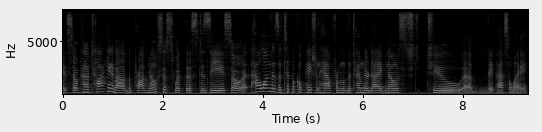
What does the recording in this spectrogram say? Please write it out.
Right, so kind of talking about the prognosis with this disease. So, uh, how long does a typical patient have from the time they're diagnosed to uh, they pass away?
